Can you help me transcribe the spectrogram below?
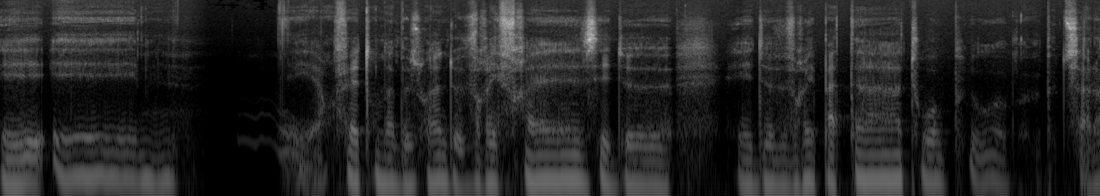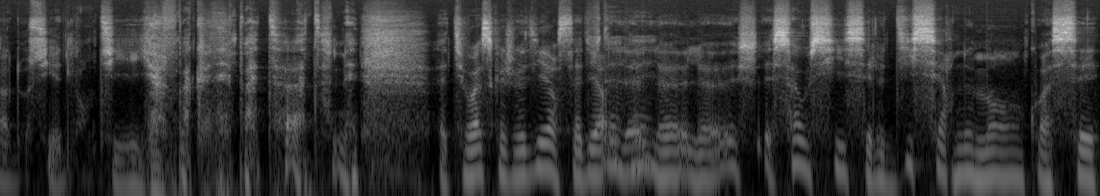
Et, et, en fait, on a besoin de vraies fraises et de, et de vraies patates ou salade aussi et de lentilles, pas que des patates. Mais euh, tu vois ce que je veux dire? C'est-à-dire, ça aussi, c'est le discernement. Quoi. C'est,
